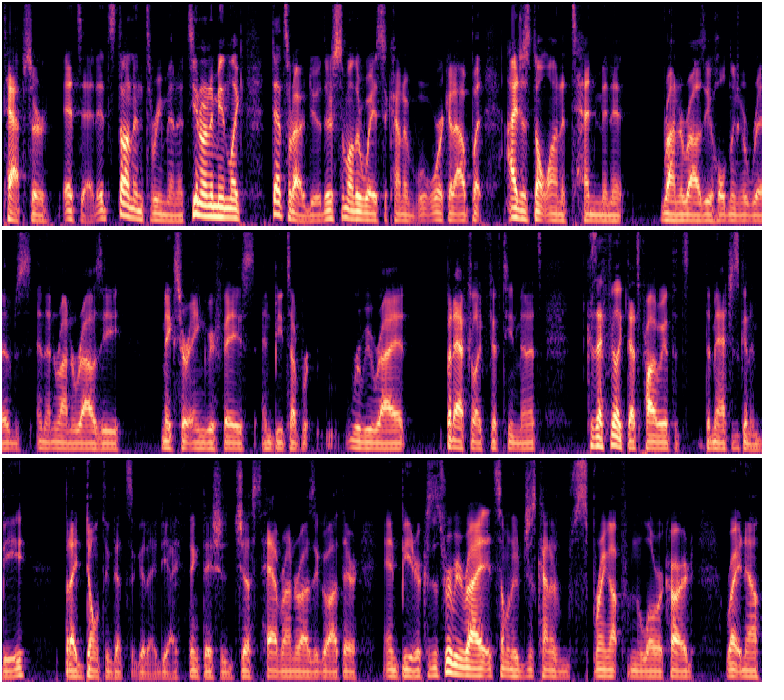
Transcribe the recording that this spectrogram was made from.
taps her. It's it. It's done in three minutes. You know what I mean? Like that's what I would do. There's some other ways to kind of work it out, but I just don't want a ten minute Ronda Rousey holding her ribs and then Ronda Rousey makes her angry face and beats up Ruby Riot. But after like 15 minutes, because I feel like that's probably what the match is going to be but I don't think that's a good idea. I think they should just have Ronda Rousey go out there and beat her because it's Ruby Riot. It's someone who just kind of sprang up from the lower card right now.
